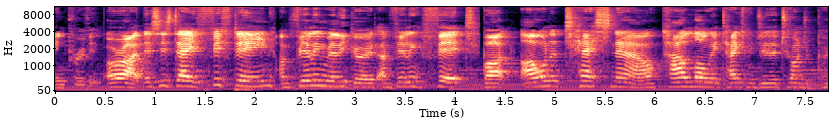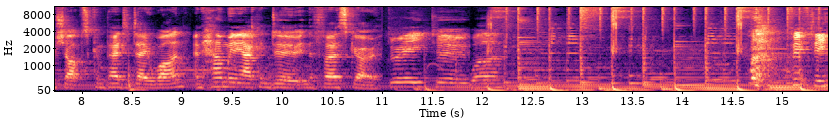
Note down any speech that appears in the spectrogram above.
improving. All right, this is day 15. I'm feeling really good, I'm feeling fit, but I wanna test now how long it takes me to do the 200 push-ups compared to day one, and how many I can do in the first go. Three, two, one. 50,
